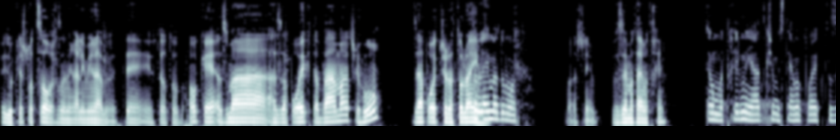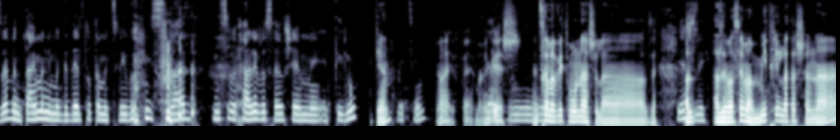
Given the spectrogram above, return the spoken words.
בדיוק, יש לו צורך, זה נראה לי מילה באמת אה, יותר טובה. אוקיי, אז מה, אז הפרויקט הבא אמרת שהוא? זה הפרויקט של התולעים. תולעים אדומות. מרשים. וזה מתי מתחיל? הוא מתחיל מיד כשמסתיים הפרויקט הזה. בינתיים אני מגדלת אותם אצלי במשרד. אני שמחה לבשר שהם אה, הטילו כן? ביצים. אה, יפה, מרגש. אני- אני צריכה להביא תמונה של ה... זה. יש אז, לי. אז למעשה מה, מתחילת השנה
